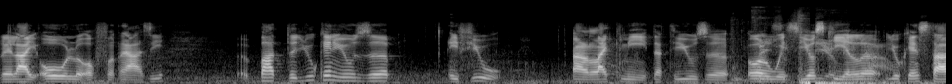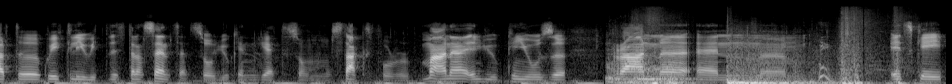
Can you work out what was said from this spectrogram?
rely all of Asi, but you can use uh, if you are like me that use uh, always your skill, you can start uh, quickly with the Transcendence, so you can get some stacks for mana and you can use uh, run and um, escape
